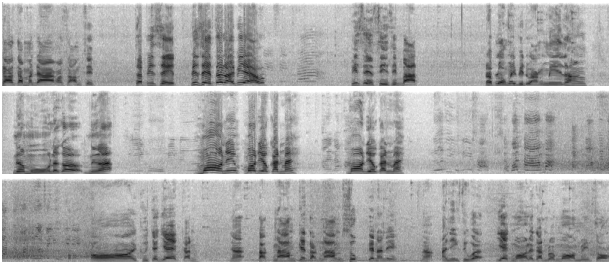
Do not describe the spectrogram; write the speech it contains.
ถ้าธรรมดาก็สามสิบถ้าพิเศษ พิเศษเท่าไหร่พี่แอวพิเศษสี่สิบบาท รับรองไม่ผิดหวังมีทั้งเนื้อหมูแล้วก็เนื้อ มีหมูมีเนื้อหม้อนี้หม้อเดียวกันไหมอะไรนะคะหม้อเดียวกันไหมเนื้อจะอยู่นี่ค่ะ แต่ว่าน้ำอะตักน้ำด้วยกันแต่ว่าเนื้อจะอยู่ที่นี่อ๋อคือจะแยกกันนะตักน้ำแค่ตักน้ำซุปแค่นั้นเองนะอันนี้ถือว่าแยกหม้อแล้วกันเพราะหม้อมันมีสอง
